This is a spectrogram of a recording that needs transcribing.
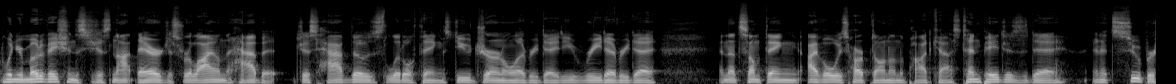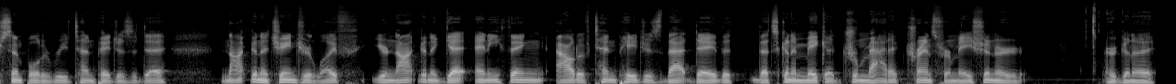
when your motivation is just not there, just rely on the habit. Just have those little things. Do you journal every day? Do you read every day? And that's something I've always harped on on the podcast 10 pages a day and it's super simple to read 10 pages a day. Not going to change your life. You're not going to get anything out of 10 pages that day that that's going to make a dramatic transformation or or going to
